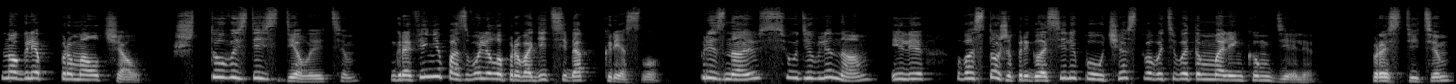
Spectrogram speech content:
Но Глеб промолчал. «Что вы здесь делаете?» Графиня позволила проводить себя к креслу. Признаюсь, удивлена. Или вас тоже пригласили поучаствовать в этом маленьком деле? Простите.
